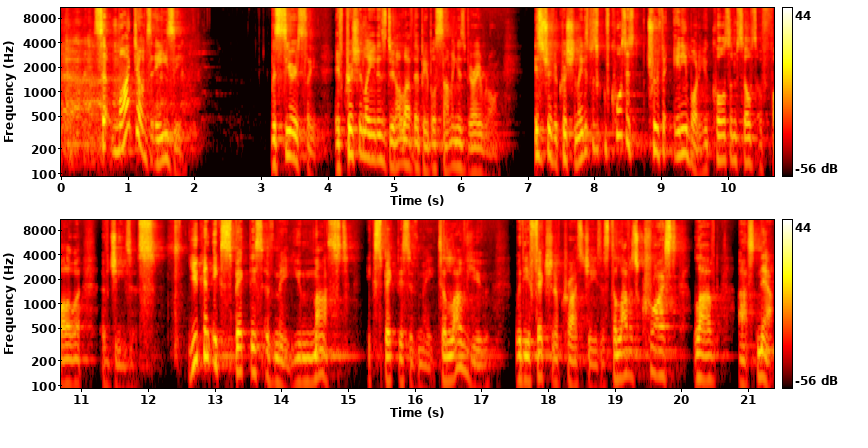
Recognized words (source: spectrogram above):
so my job's easy. But seriously, if Christian leaders do not love their people, something is very wrong. It's true for Christian leaders, but of course, it's true for anybody who calls themselves a follower of Jesus. You can expect this of me. You must expect this of me to love you with the affection of Christ Jesus, to love as Christ loved us. Now,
